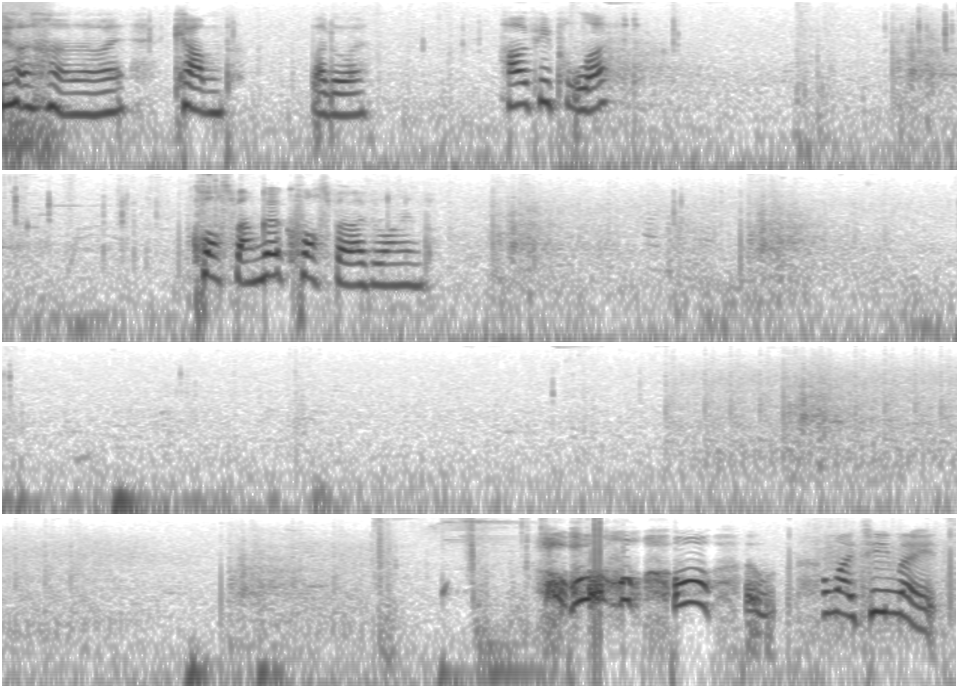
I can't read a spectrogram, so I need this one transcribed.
Camp, by the way. How many people left? Crossbow. I'm to crossbow everyone in. Oh, oh, oh, oh, my teammates.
